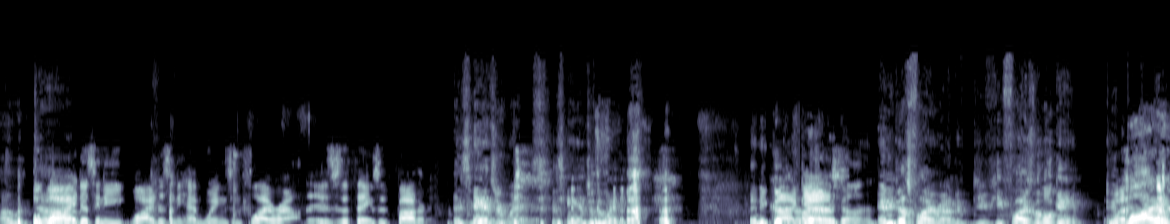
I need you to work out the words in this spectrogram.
I would. But uh, why doesn't he? Why doesn't he have wings and fly around? These are the things that bother me. his hands are wings? His hands are the wings, then he couldn't I fire a guess. gun. and he does fly around. He he flies the whole game. Dude. why?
